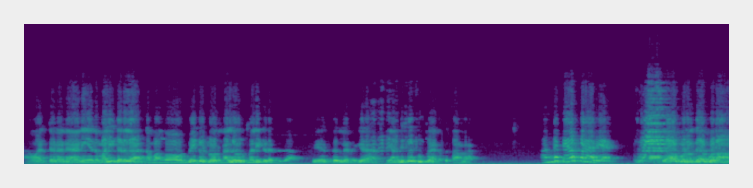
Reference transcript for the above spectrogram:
நான் வந்துட்டேன் நானு. நீ இந்த மளிகை கடையில நம்ம அங்க ஒரு மெயின் ரோட்ல ஒரு நல்ல ஒரு மளிகை கடை இருந்ததா பேர் தெரியல எனக்கு. நீ அங்க சேர்த்து விட்டுறேன் எனக்கு பேசாம. அங்க தேவைப்படாது. தேவைப்படும் தேவைப்படும்.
